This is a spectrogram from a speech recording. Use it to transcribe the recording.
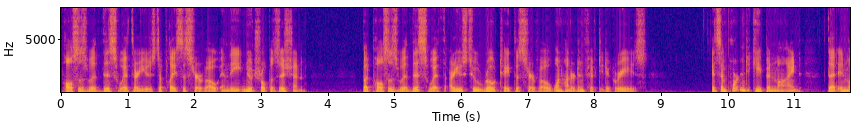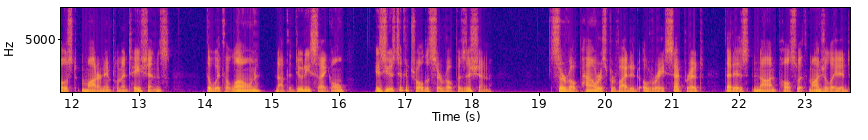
pulses with this width are used to place the servo in the neutral position, but pulses with this width are used to rotate the servo 150 degrees. It's important to keep in mind that in most modern implementations, the width alone, not the duty cycle, is used to control the servo position. Servo power is provided over a separate, that is, non pulse width modulated,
